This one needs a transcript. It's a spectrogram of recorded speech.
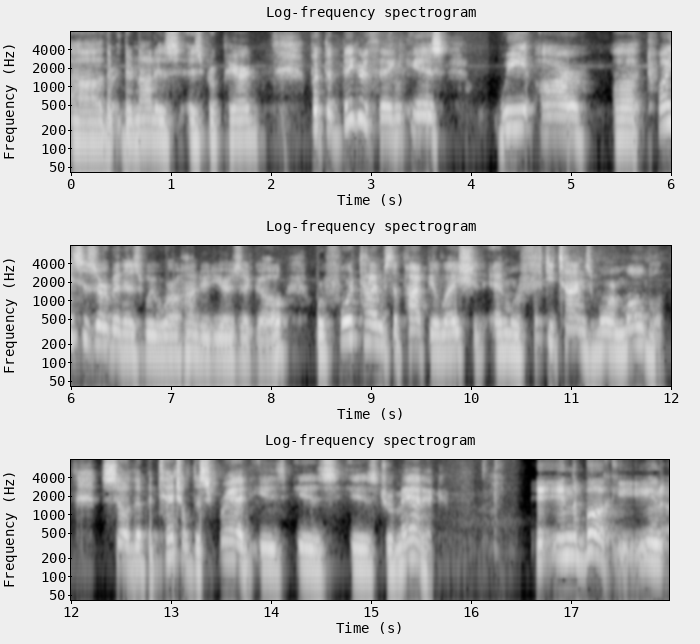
uh, they're, they're, not as, as prepared. But the bigger thing is we are uh, twice as urban as we were 100 years ago. We're four times the population, and we're 50 times more mobile. So the potential to spread is is is dramatic. In the book, you know,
